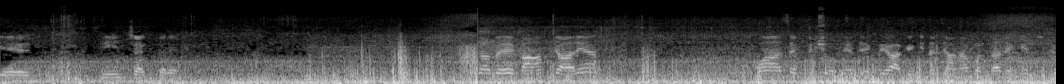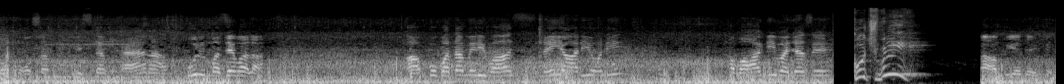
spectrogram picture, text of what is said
ये सीन चेक करें। काम जा रहे हैं। वहाँ से फ्री होते हैं देखते हैं आगे किधर जाना पड़ता है। लेकिन जो मौसम इस टाइम है ना फुल मज़े वाला। आपको पता मेरी बात नहीं आ रही होनी हवा की वजह से। कुछ भी? आप ये देखें।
